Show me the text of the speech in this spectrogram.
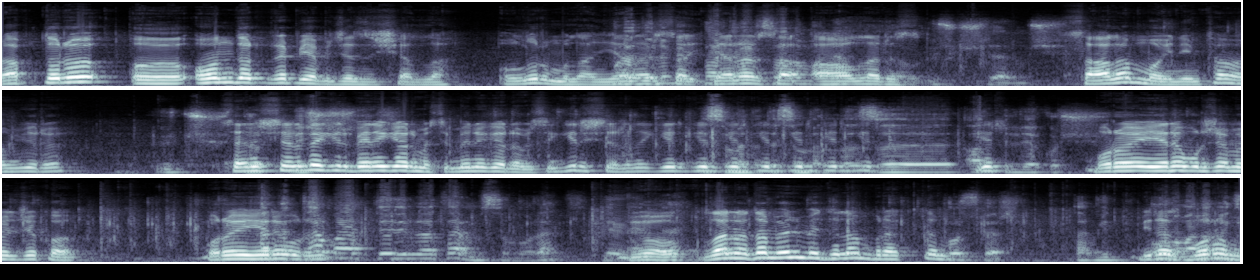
Raptor'u e, 14 rep yapacağız inşallah. Olur mu lan? Yanarsa yanarsa ağlarız. 3 kişilermiş. Sağlam mı oynayayım? Tamam yürü. 3 Sen içlerine gir beni görmesin beni görmesin. Gir içlerine gir gir gir gir gir gir gir. Buraya yere vuracağım ölecek o. Buraya yere vuracağım. tam at dediğimde atar mısın? Devrede. Yok lan adam ölmedi lan bıraktım. Boş ver. Tamam git. Biraz bora mı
